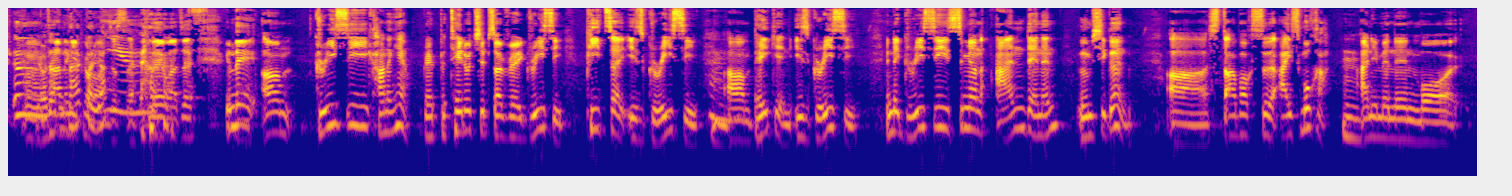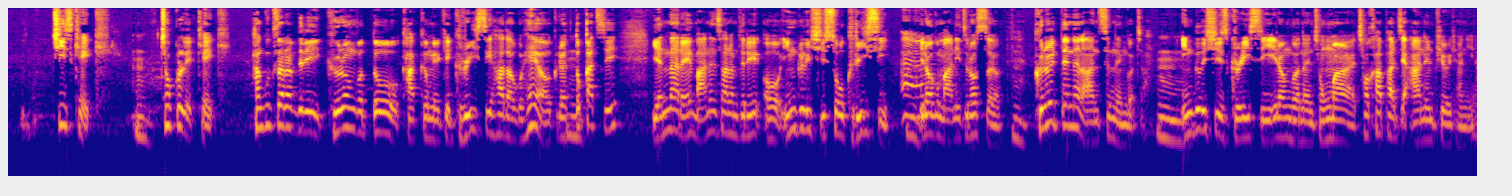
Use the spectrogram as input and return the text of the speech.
음, 반응이 별로? 안 좋았어요. 네 맞아요. 근데 um, greasy 가능해요. 그래, potato chips are very greasy. Pizza is greasy. Um, bacon is greasy. 근데 greasy 쓰면 안 되는 음식은 어, 스타벅스 아이스 모카 아니면은 뭐 치즈 케이크, 초콜릿 케이크. 한국 사람들이 그런 것도 가끔 이렇게 greasy하다고 해요. 그래 똑같이 옛날에 많은 사람들이 어 English is so greasy 이라고 많이 들었어요. 그럴 때는 안 쓰는 거죠. English is greasy 이런 거는 정말 적합하지 않은 표현이에요.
